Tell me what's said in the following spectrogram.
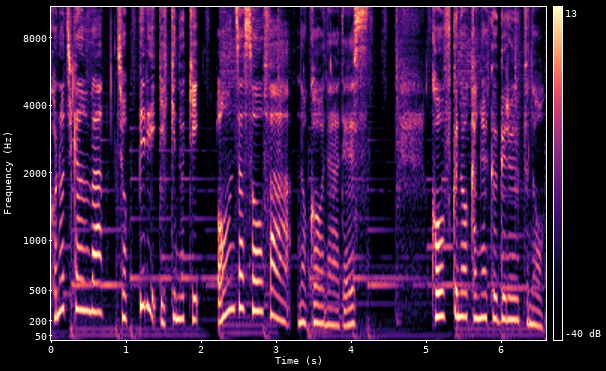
この時間はちょっぴり息抜き on the sofa のコーナーです。幸福の科学グループの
